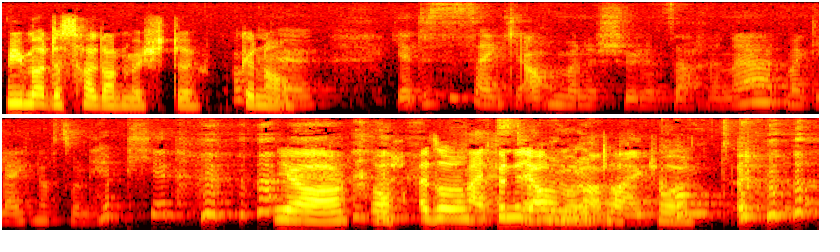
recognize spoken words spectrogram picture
wie man das halt dann möchte. Genau. Okay. Genau. Ja, das ist eigentlich auch immer eine schöne Sache, ne? Hat man gleich noch so ein Häppchen. Ja, doch. Also finde ich auch immer total toll.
